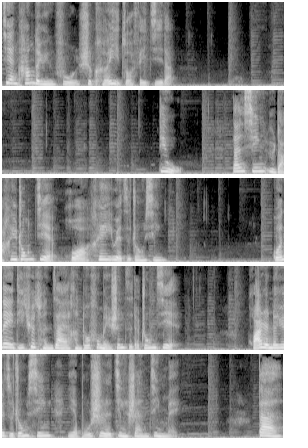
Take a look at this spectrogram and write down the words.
健康的孕妇是可以坐飞机的。第五，担心遇到黑中介或黑月子中心。国内的确存在很多赴美生子的中介。华人的月子中心也不是尽善尽美，但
